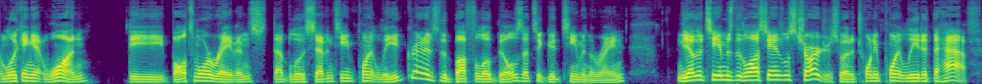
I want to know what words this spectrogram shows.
I'm looking at one, the Baltimore Ravens, that blew a 17 point lead. Granted, it's the Buffalo Bills. That's a good team in the rain. And the other team is the Los Angeles Chargers, who had a 20 point lead at the half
